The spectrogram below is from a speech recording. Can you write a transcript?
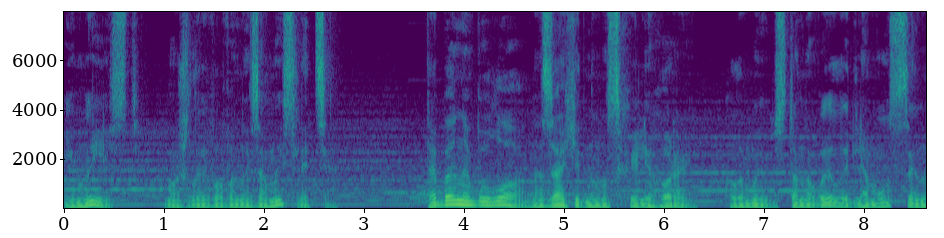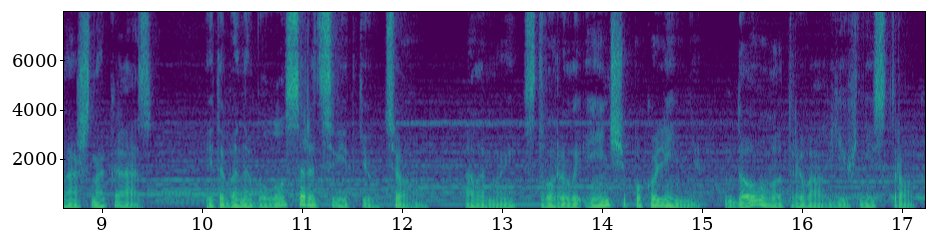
і милість, можливо, вони замисляться. Тебе не було на західному схилі гори, коли ми встановили для муси наш наказ, і тебе не було серед свідків цього, але ми створили інші покоління, довго тривав їхній строк.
